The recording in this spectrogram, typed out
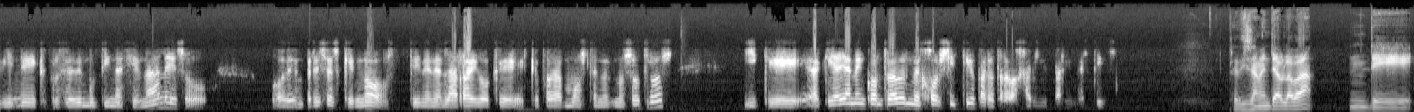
viene, que procede de multinacionales o, o de empresas que no tienen el arraigo que, que podamos tener nosotros y que aquí hayan encontrado el mejor sitio para trabajar y para invertir. Precisamente hablaba de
